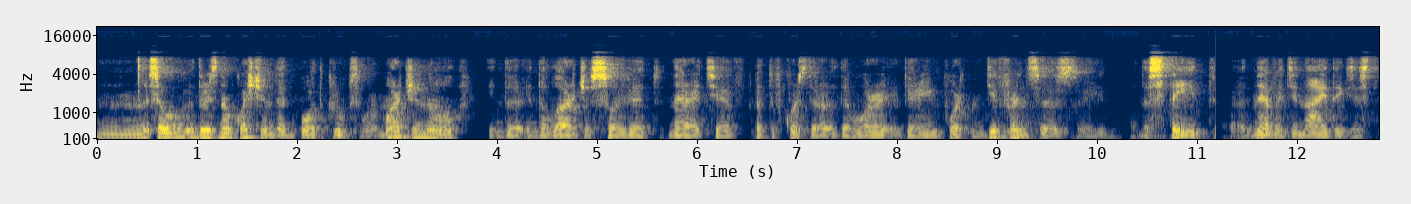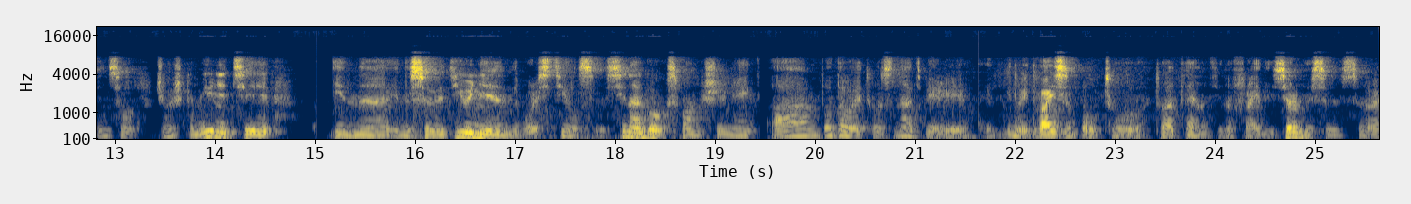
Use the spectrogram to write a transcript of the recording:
Mm, so there is no question that both groups were marginal in the in the larger Soviet narrative. But of course, there there were very important differences. The state uh, never denied the existence of Jewish community. In, uh, in the Soviet Union, there were still synagogues functioning, um, although it was not very, you know, advisable to, to attend, you know, Friday services. Uh,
